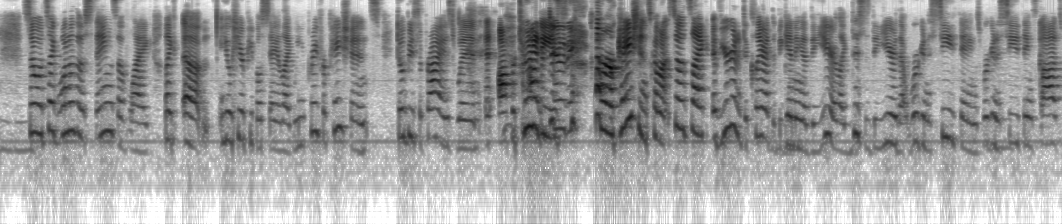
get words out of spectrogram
Mhm. So it's like one of those things of like, like um, you'll hear people say like, when you pray for patience, don't be surprised when opportunities Opportunity. for patience come out. So it's like if you're going to declare at the beginning of the year, like this is the year that we're going to see things, we're going to see things God's,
